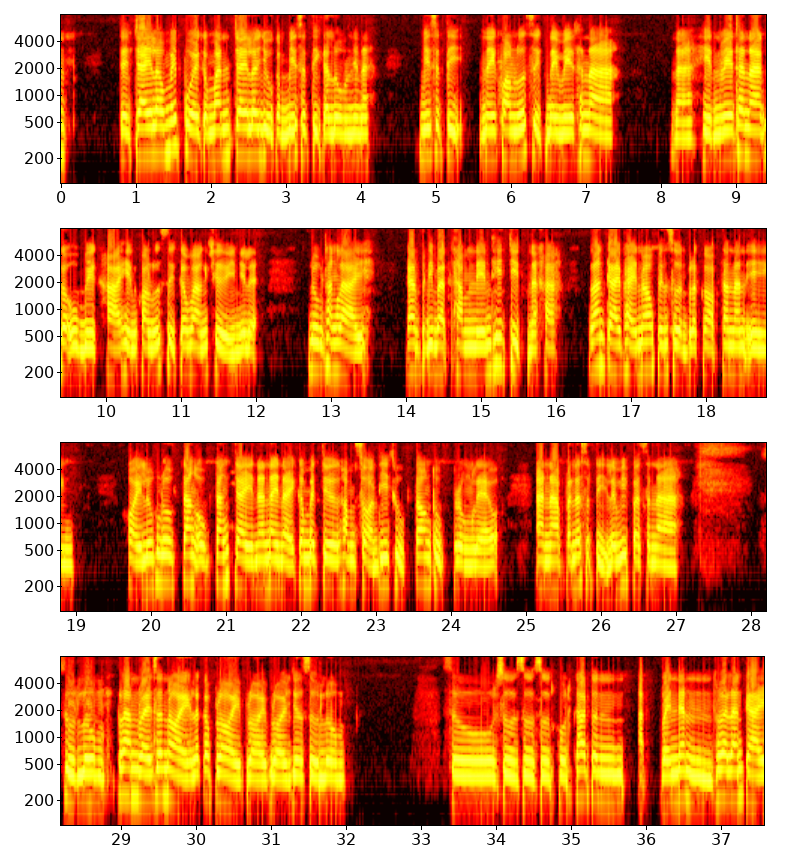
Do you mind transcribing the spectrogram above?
แต่ใจเราไม่ป่วยกับมันใจเราอยู่กับมีสติกับลมนี่นะมีสติ ในความรู้สึกในเวทนานะเห็นเวทนาก็อุเบกขาเห็นความรู้สึกก็วางเฉยนี่แหละ ลูกทั้งหลาย การปฏิบัติธรรมเน้นที่จิตนะคะ ร่างกายภายนอกเป็นส่วนประกอบเท่านั้นเองขอให้ลูกๆตั้งอกตั้งใจนะไหนๆก็มาเจอคำสอนที่ถูกต้องถูกตรงแล้วอานาปนสติและวิปัสสนา สูดลมกลั้นไว้ซะหน่อย แล้วก็ปล่อย ปล่อย ปล่อยจนสูดลม สูดสูดสูดสูดขดเข้าจนอัดไว้แน่นทั่วร่างกาย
